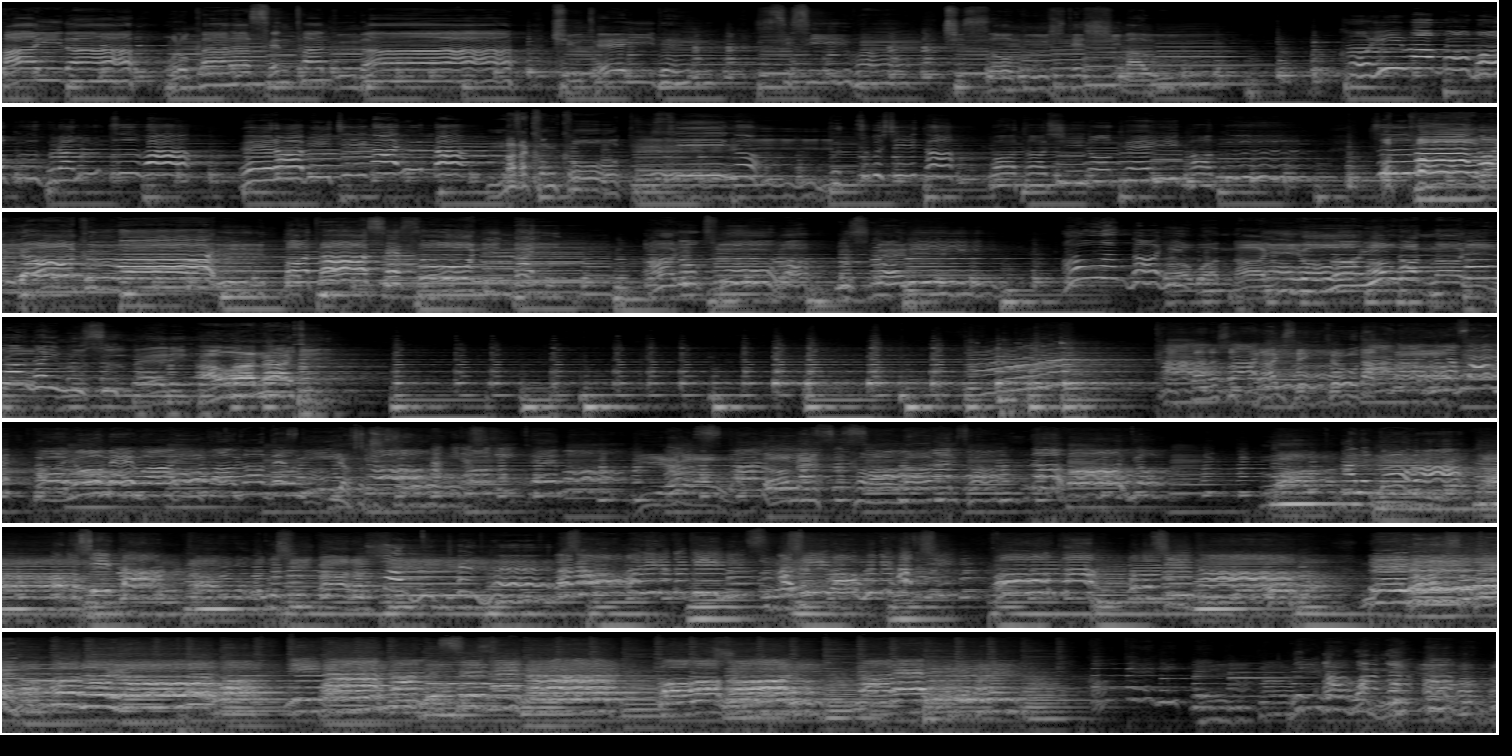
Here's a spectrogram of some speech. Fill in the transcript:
敗だ愚かな選択だ。宮廷でシシは窒息してしまう。恋は盲目フランツは選び違えた。マザコン皇帝死がぶっ潰した私の計画。夫のわないよ。合合わないよ。合わない娘娘に合わない。話大説教だった。皆さんこの嫁はいかがです優しかの子は落とした単語落としたらしい。馬車を降りるときに足を踏み外しる固定に合わない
